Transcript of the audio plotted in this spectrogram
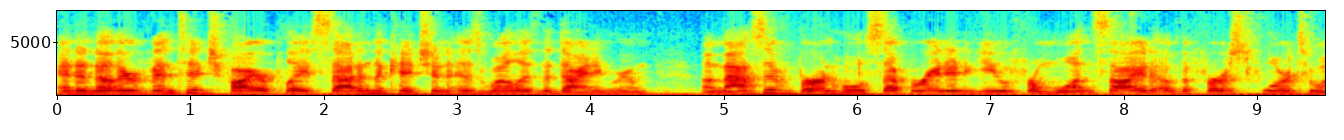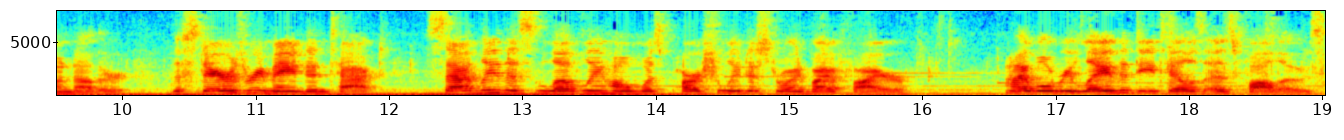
And another vintage fireplace sat in the kitchen as well as the dining room. A massive burn hole separated you from one side of the first floor to another. The stairs remained intact. Sadly, this lovely home was partially destroyed by a fire. I will relay the details as follows.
